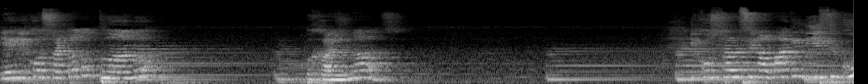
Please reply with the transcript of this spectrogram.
E aí ele constrói todo um plano por causa de nós. E constrói um final magnífico,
